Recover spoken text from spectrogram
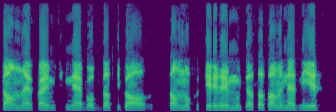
dan kan je misschien hebben op dat die bal dan nog een keer erin moet, dat dat dan weer net niet is.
